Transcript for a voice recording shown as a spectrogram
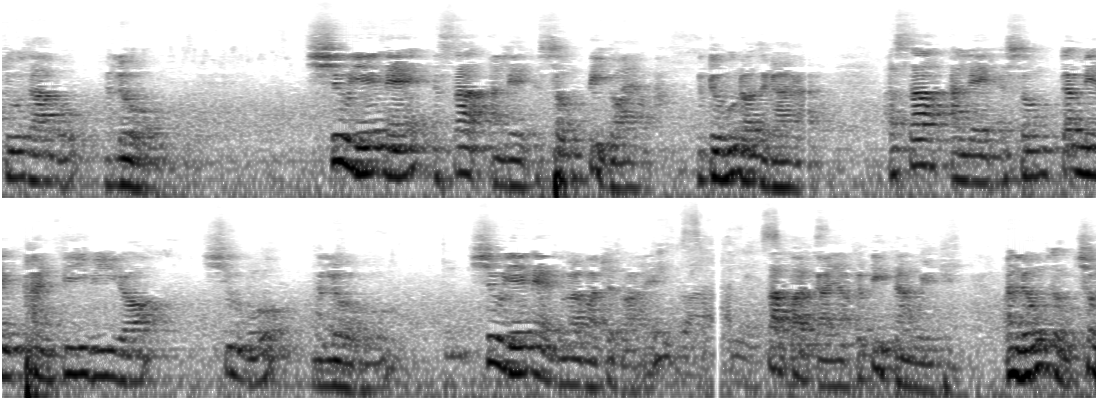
ကြိုးစားဖို့မလိုရှုရင်းနဲ့အစအလယ်အဆုံးသိသွားရမှာမတူဘူးတော့စကားက အစအလယ်အဆုံးတမင်ဖန်တီးပြီးတော့ရှုဖို့မလိုဘူးရှုရင်းနဲ့သူကဘာဖြစ်သွားလဲသဗ္ဗကာယပฏิတံဝေတိအလုံးစုံခြုံ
